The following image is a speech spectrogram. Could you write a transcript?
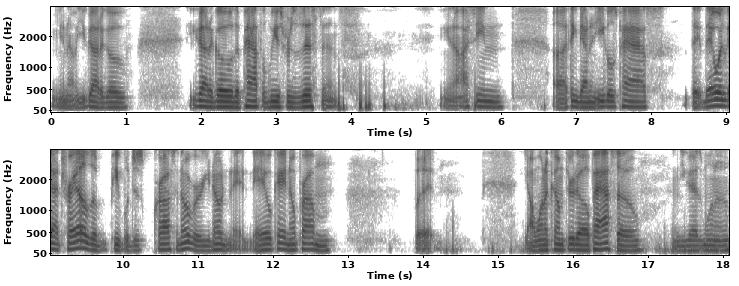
you know, you got to go. You got to go the path of least resistance. You know, I seen. Uh, I think down in Eagles Pass, they they always got trails of people just crossing over. You know, they okay, no problem. But y'all want to come through to El Paso, and you guys want to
